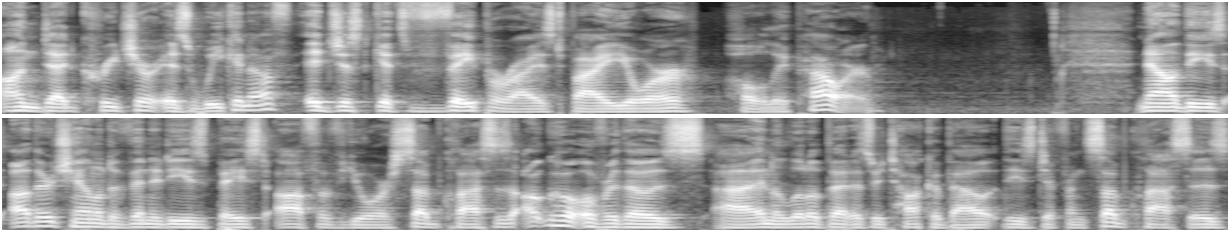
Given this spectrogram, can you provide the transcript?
undead creature is weak enough, it just gets vaporized by your holy power. Now, these other channel divinities based off of your subclasses, I'll go over those uh, in a little bit as we talk about these different subclasses,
